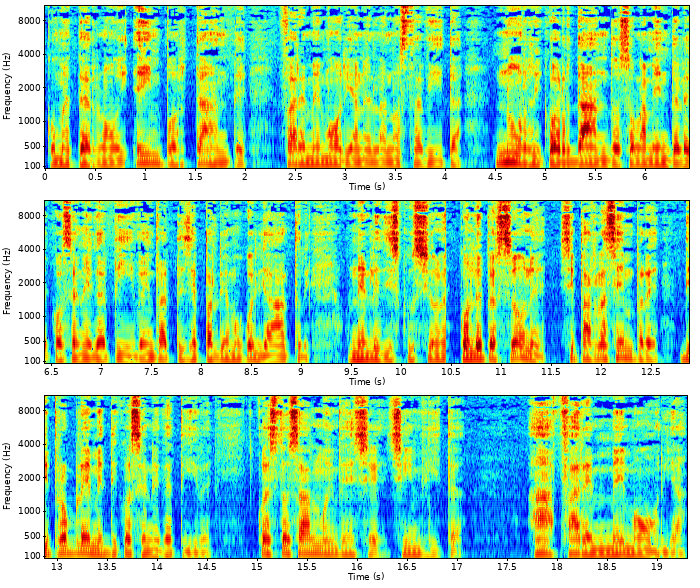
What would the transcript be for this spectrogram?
come per noi è importante fare memoria nella nostra vita, non ricordando solamente le cose negative. Infatti, se parliamo con gli altri, nelle discussioni con le persone, si parla sempre di problemi e di cose negative. Questo salmo invece ci invita a fare memoria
